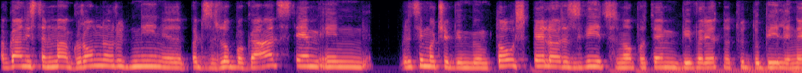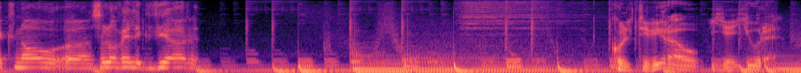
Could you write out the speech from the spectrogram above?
Afganistan ima ogromno rudnin, je pač zelo bogat s tem in recimo, če bi jim to uspelo razviti, no, potem bi verjetno tudi dobili nek nov, uh, zelo velik vir. Kultiviral je Jure.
